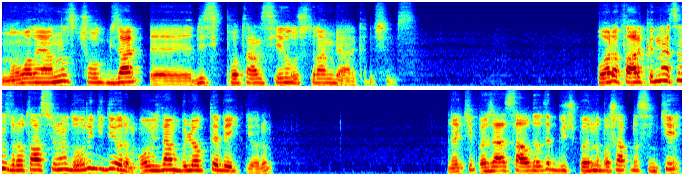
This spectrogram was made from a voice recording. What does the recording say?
Nova'da yalnız çok güzel e, risk potansiyeli oluşturan bir arkadaşımız. Bu ara farkındaysanız rotasyona doğru gidiyorum. O yüzden blokta bekliyorum. Rakip özel saldırıda güç barını boşaltmasın ki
